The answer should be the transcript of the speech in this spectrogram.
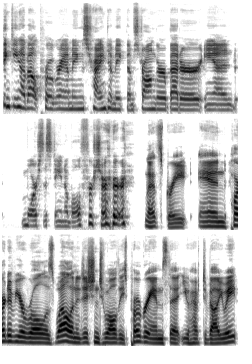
thinking about programmings, trying to make them stronger, better, and more sustainable for sure. That's great. And part of your role as well, in addition to all these programs that you have to evaluate,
